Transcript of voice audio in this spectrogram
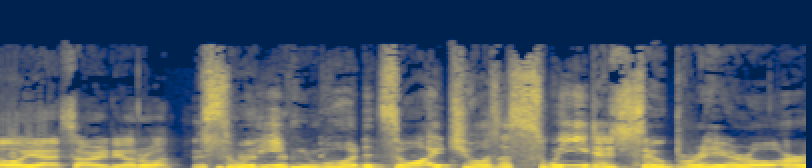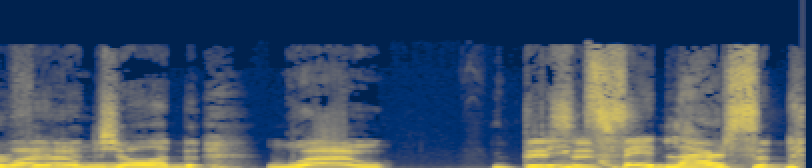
Oh yeah, sorry, the other one. Sweden won and so I chose a Swedish superhero or Wow. villain Shaun Wow. This Big is Sven Larsen.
